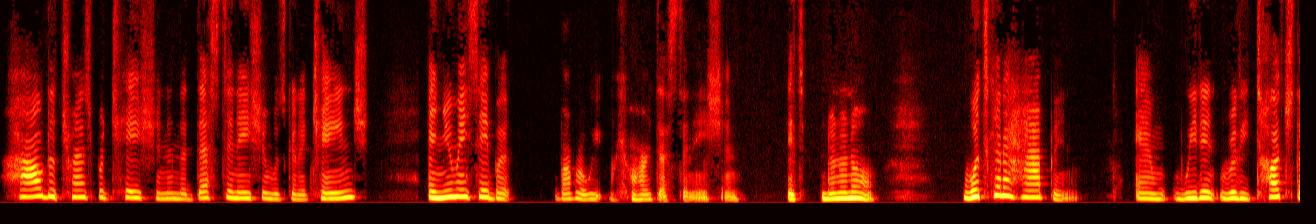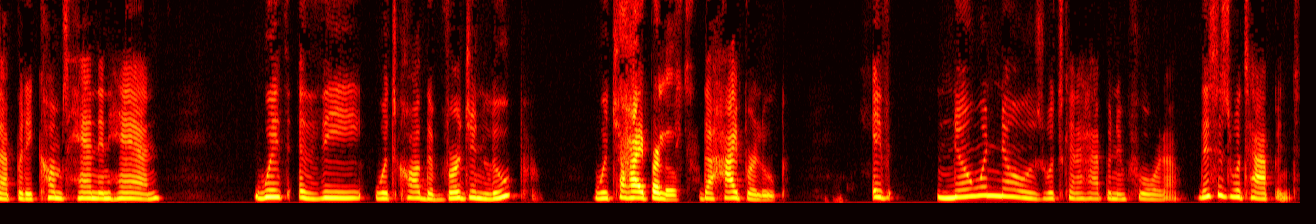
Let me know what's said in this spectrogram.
how the transportation and the destination was going to change, and you may say, but Barbara, we, we are a destination. It's no, no, no. What's going to happen? And we didn't really touch that, but it comes hand in hand with the what's called the Virgin Loop, which To Hyperloop. the Hyperloop. If no one knows what's going to happen in Florida, this is what's happened.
